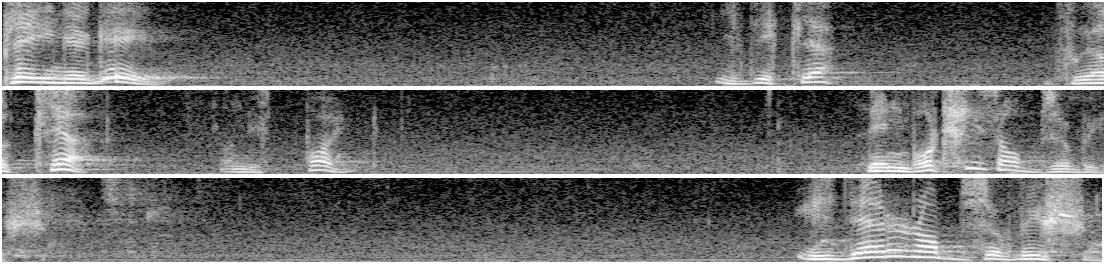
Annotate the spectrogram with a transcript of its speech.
playing a game. Is it clear? If we are clear on this point, then what is observation? Is there an observation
